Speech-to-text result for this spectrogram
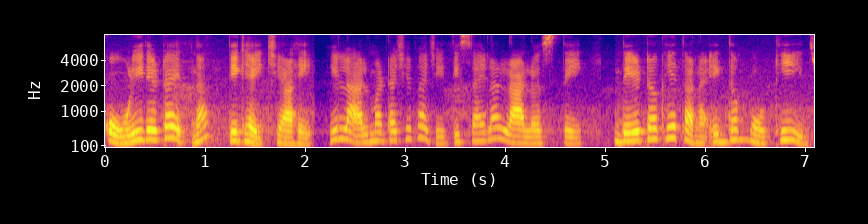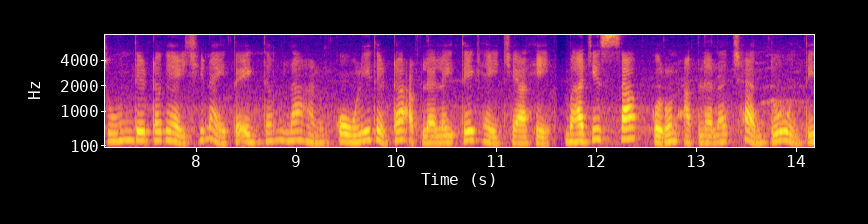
कोवळी देठं आहेत ना ती घ्यायची आहे. ही लाल मटाची भाजी दिसायला लाल असते. देठं घेताना एकदम मोठी जून देठं घ्यायची नाही तर एकदम लहान कोवळी देठं आपल्याला इथे घ्यायची आहे. भाजी साफ करून आपल्याला छान दोन ते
